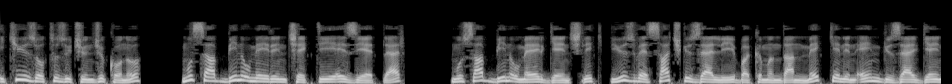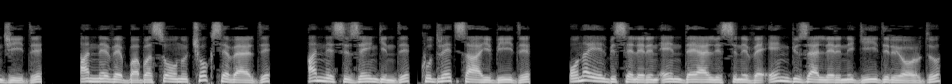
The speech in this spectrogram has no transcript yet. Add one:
233. konu, Musab bin Umeyr'in çektiği eziyetler, Musab bin Umeyr gençlik, yüz ve saç güzelliği bakımından Mekke'nin en güzel genciydi, anne ve babası onu çok severdi, annesi zengindi, kudret sahibiydi, ona elbiselerin en değerlisini ve en güzellerini giydiriyordu,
